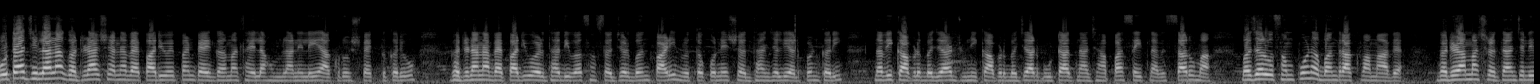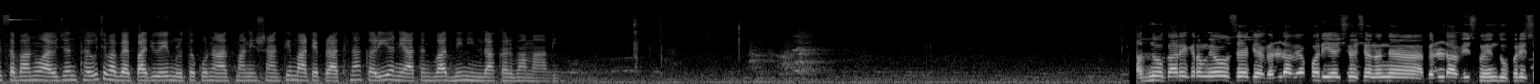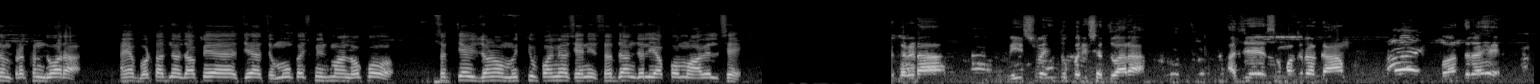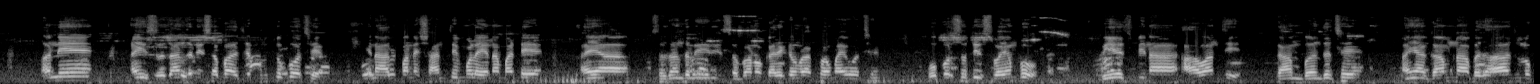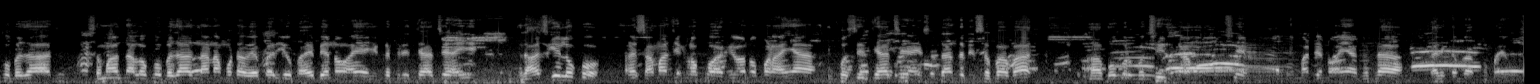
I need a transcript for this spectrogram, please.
બોટાદ જિલ્લાના ગઢડા શહેરના વેપારીઓએ પણ પહેલગામમાં થયેલા હુમલાને લઈ આક્રોશ વ્યક્ત કર્યો. ગઢડાના વેપારીઓ અડધા દિવસનો સજ્જડ બંધ પાડી મૃતકોને શ્રદ્ધાંજલિ અર્પણ કરી. નવી કાપડ બજાર, જૂની કાપડ બજાર, બોટાદના ઝાપા સહિતના વિસ્તારોમાં બજારો સંપૂર્ણ બંધ રાખવામાં આવ્યા. ગઢડામાં શ્રદ્ધાંજલિ સભાનું આયોજન થયું, જેમાં વેપારીઓએ મૃતકોના આત્માની શાંતિ માટે પ્રાર્થના કરી અને આતંકવાદની નિંદા કરવામાં આવી. આજનો કાર્યક્રમ એવો છે કે ગરડા વેપારી એસોસિએશન અને ગરડા વિશ્વ હિન્દુ પરિષદ પ્રખંડ દ્વારા અહીંયા બોટાદના જાપે જે જમ્મુ કાશ્મીરમાં લોકો સત્યાવીસ જણો મૃત્યુ પામ્યા છે, એની શ્રદ્ધાંજલિ આપવામાં આવેલ છે. ગરડા વિશ્વ હિન્દુ પરિષદ દ્વારા આજે સમગ્ર ગામ બંધ રહે અને અહીં શ્રદ્ધાંજલિ સભા જે મૃતકો છે, એના આત્માને શાંતિ મળે એના માટે અહીંયા શ્રદ્ધાંજલિ સભાનો કાર્યક્રમ રાખવામાં આવ્યો છે. બપોર સુધી સ્વયંભૂ વીએચપીના આહવાનથી ગામ બંધ છે. અહીંયા ગામના બધા જ લોકો, બધા જ સમાજના લોકો, બધા જ નાના મોટા વેપારીઓ ભાઈ બહેનો અહીંયા એકત્રિત થયા છે. અહીં રાજકીય લોકો અને સામાજિક લોકો આગેવાનો પણ અહીંયા ઉપસ્થિત થયા છે. અહીં શ્રદ્ધાંજલિ સભા બાદ બપોર પછી જ ગામ છે. એ માટેનો અહીંયા ઘણા કાર્યક્રમ રાખવામાં આવ્યો છે.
